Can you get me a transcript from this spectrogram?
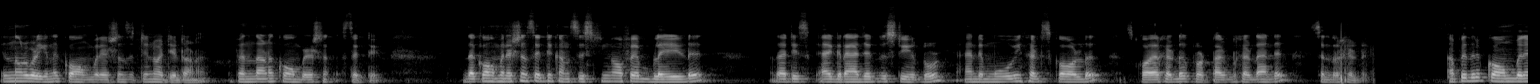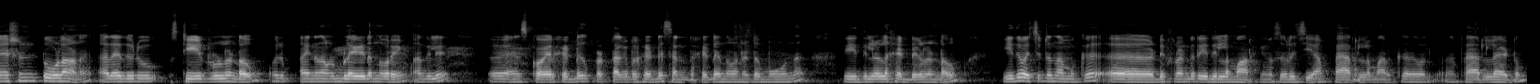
ഇത് നമ്മൾ പഠിക്കുന്നത് കോമ്പിനേഷൻ സെറ്റിന് പറ്റിയിട്ടാണ്. അപ്പോൾ എന്താണ് combination set the combination set consisting of a blade that is a graduated steel rule and moving heads called square head protractor head and central head അപ്പോൾ ഇതൊരു കോമ്പിനേഷൻ ടൂളാണ് അതായത് ഒരു സ്റ്റീൽ റൂൾ ഉണ്ടാവും. ഒരു അതിന് നമ്മൾ ബ്ലേഡ് എന്ന് പറയും. അതിൽ square head protractor head central head എന്ന് പറഞ്ഞിട്ട് മൂന്ന് രീതിയിലുള്ള ഹെഡുകൾ ഉണ്ടാവും. ഇത് വെച്ചിട്ട് നമുക്ക് ഡിഫറെന്റ് രീതിയിലുള്ള മാർക്കിങ്സുകൾ ചെയ്യാം. പാരലൽ മാർക്ക് അതുപോലെ പാരലായിട്ടും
